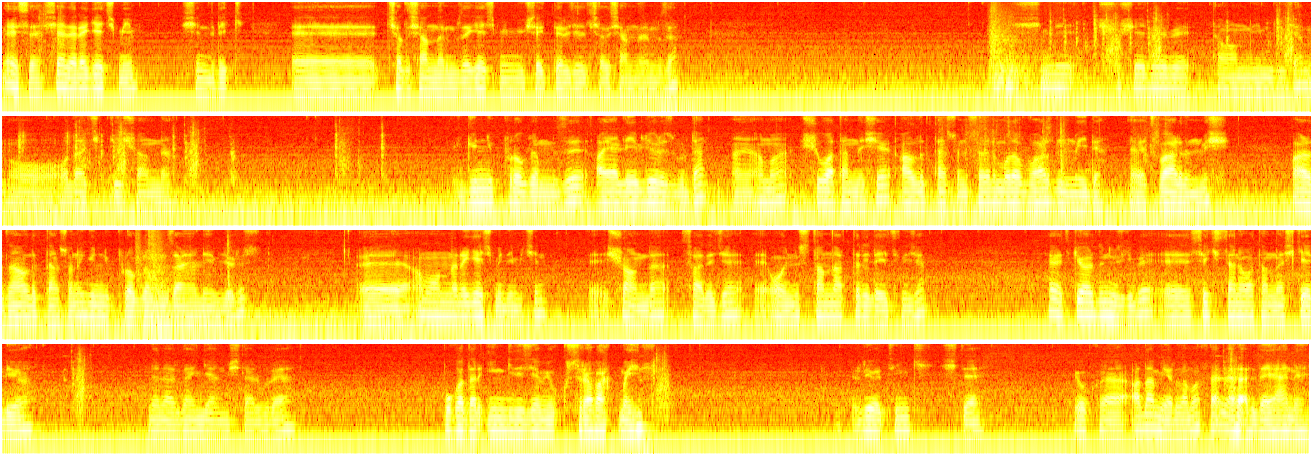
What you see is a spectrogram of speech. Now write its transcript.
neyse şeylere geçmeyeyim. Şimdilik eee, çalışanlarımıza geçmeyeyim yüksek dereceli çalışanlarımıza Şimdi şu şeyleri bir tamamlayayım diyeceğim. O, o da açık değil şu anda. Günlük programımızı ayarlayabiliyoruz buradan. Ee, ama şu vatandaşı aldıktan sonra sanırım o da Warden mıydı? Evet Warden'mış. Warden aldıktan sonra günlük programımızı ayarlayabiliyoruz. Ee, ama onlara geçmediğim için e, şu anda sadece e, oyunun standartlarıyla yetineceğim. Evet gördüğünüz gibi e, 8 tane vatandaş geliyor nelerden gelmişler buraya. Bu kadar İngilizcem yok kusura bakmayın. Rioting işte yok adam yaralama falan herhalde yani.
